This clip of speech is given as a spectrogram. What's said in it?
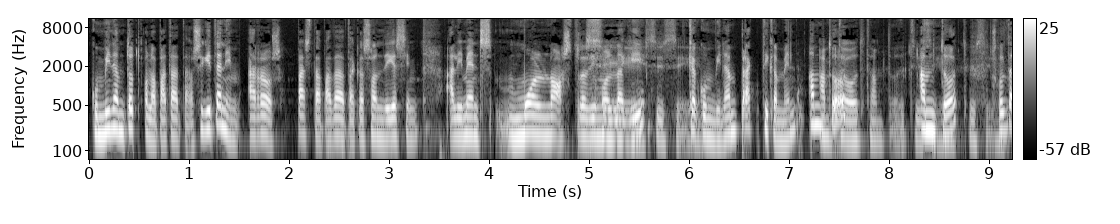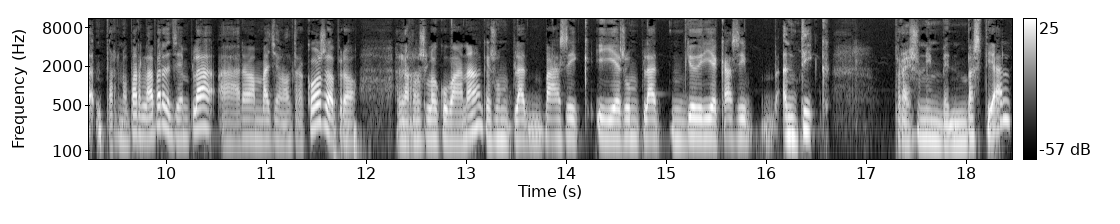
combina amb tot, o la patata. O sigui, tenim arròs, pasta, patata, que són, diguéssim, aliments molt nostres i Sí, molt d'aquí, sí, sí. que combinen pràcticament amb, Amb tot, amb tot, sí, amb sí, tot. sí, sí. Escolta, per no parlar, per exemple, ara me'n vaig a una altra cosa, però l'arròs la cubana, que és un plat bàsic i és un plat, jo diria, quasi antic, però és un invent bestial.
